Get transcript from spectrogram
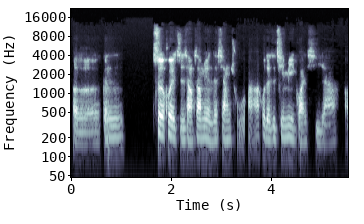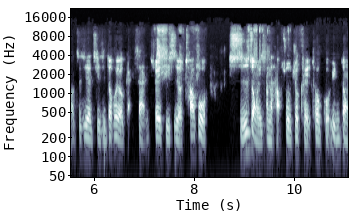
呃跟。社会职场上面的相处啊，或者是亲密关系呀，哦，这些其实都会有改善。所以其实有超过十种以上的好处，就可以透过运动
